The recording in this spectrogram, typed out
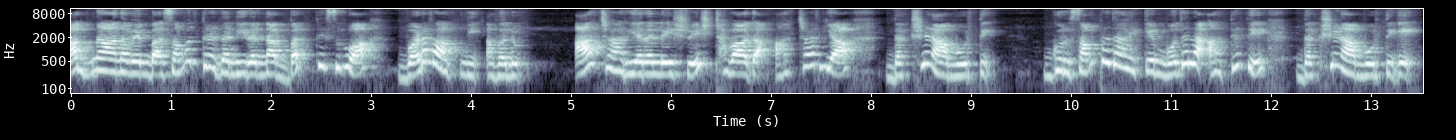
ಅಜ್ಞಾನವೆಂಬ ಸಮುದ್ರದ ನೀರನ್ನ ಬತ್ತಿಸುವ ವಡವಾಗ್ನಿ ಅವನು. ಆಚಾರ್ಯರಲ್ಲೇ ಶ್ರೇಷ್ಠವಾದ ಆಚಾರ್ಯ ದಕ್ಷಿಣಾಮೂರ್ತಿ. ಗುರು ಸಂಪ್ರದಾಯಕ್ಕೆ ಮೊದಲ ಆದ್ಯತೆ ದಕ್ಷಿಣಾಮೂರ್ತಿಗೆ.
